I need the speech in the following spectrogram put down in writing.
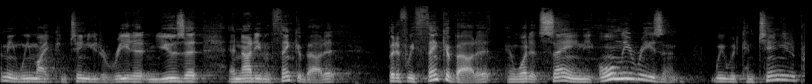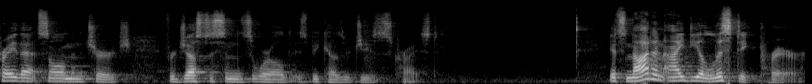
I mean, we might continue to read it and use it and not even think about it, but if we think about it and what it's saying, the only reason we would continue to pray that psalm in the church for justice in this world is because of Jesus Christ. It's not an idealistic prayer.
